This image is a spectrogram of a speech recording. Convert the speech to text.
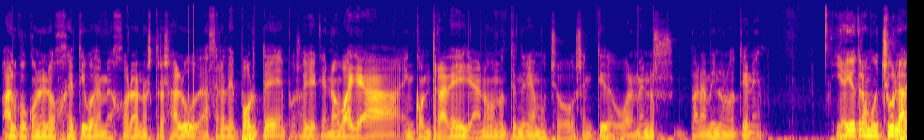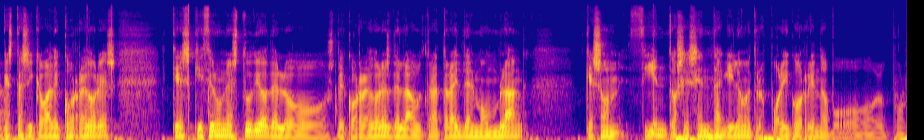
algo con el objetivo de mejorar nuestra salud, de hacer deporte, pues oye, que no vaya en contra de ella, ¿no? No tendría mucho sentido, o al menos para mí no lo tiene. Y hay otra muy chula, que esta sí que va de corredores, que es que hicieron un estudio de los de corredores de la Ultra Trail del Mont Blanc, que son 160 kilómetros por ahí corriendo por, por,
